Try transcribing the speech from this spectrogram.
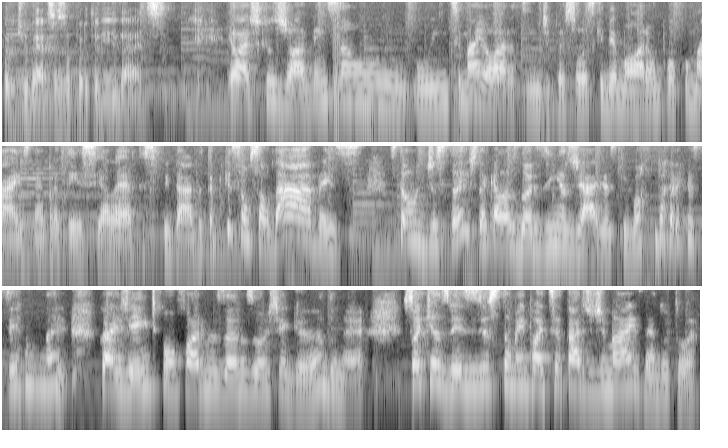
por diversas oportunidades. Eu acho que os jovens são o índice maior, assim, de pessoas que demoram um pouco mais, né, para ter esse alerta, esse cuidado. Até porque são saudáveis, estão distantes daquelas dorzinhas diárias que vão aparecendo né, com a gente conforme os anos vão chegando, né? Só que às vezes isso também pode ser tarde demais, né, doutor?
